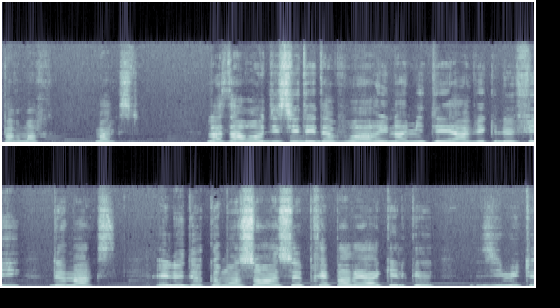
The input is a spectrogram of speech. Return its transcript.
par Marx. Lazzaro décidait d'avoir une amitié avec le fils de Marx, et les deux commençant à se préparer à quelques imutes.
